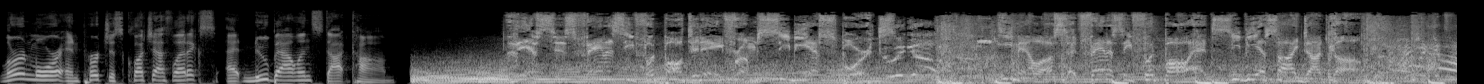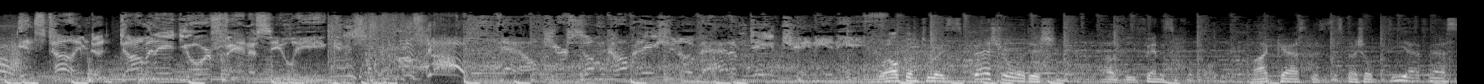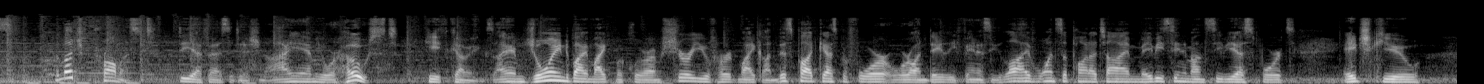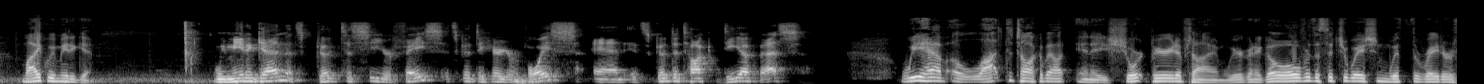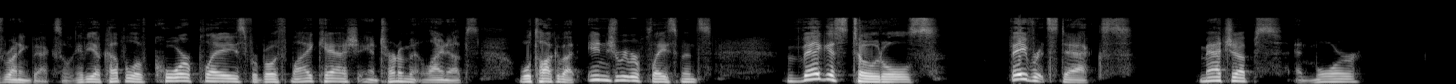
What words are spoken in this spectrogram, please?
Learn more and purchase Clutch Athletics at newbalance.com. This is Fantasy Football Today from CBS Sports. Here we go. Email us at fantasyfootball at cbsi.com. Here we go. It's time to dominate your fantasy league. Let's go. Now, here's some combination of Adam, Dave, Jamie, and Heath. Welcome to a special edition of the Fantasy Football Today podcast. This is a special DFS, the much promised DFS edition. I am your host, Heath Cummings. I am joined by Mike McClure. I'm sure you've heard Mike on this podcast before or on Daily Fantasy Live once upon a time, maybe seen him on CBS Sports HQ. Mike, we meet again. We meet again. It's good to see your face. It's good to hear your voice and it's good to talk DFS. We have a lot to talk about in a short period of time. We're going to go over the situation with the Raiders running backs. So I'll give you a couple of core plays for both my cash and tournament lineups. We'll talk about injury replacements, Vegas totals, favorite stacks, matchups, and more.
